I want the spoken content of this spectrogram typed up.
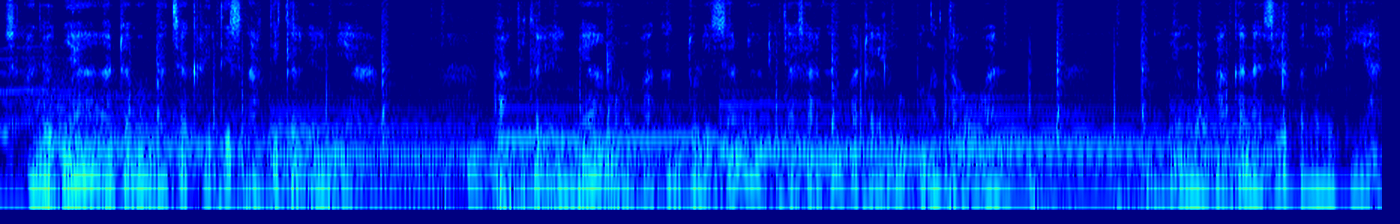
Selanjutnya ada membaca kritis artikel ilmiah. Artikel ilmiah merupakan tulisan yang didasarkan pada ilmu pengetahuan yang merupakan hasil penelitian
